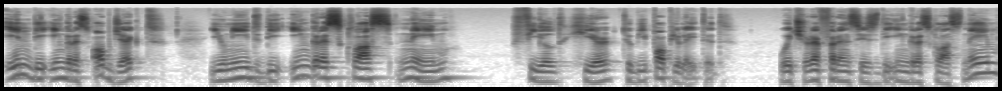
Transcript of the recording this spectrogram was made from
in the ingress object, you need the ingress class name field here to be populated, which references the ingress class name,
